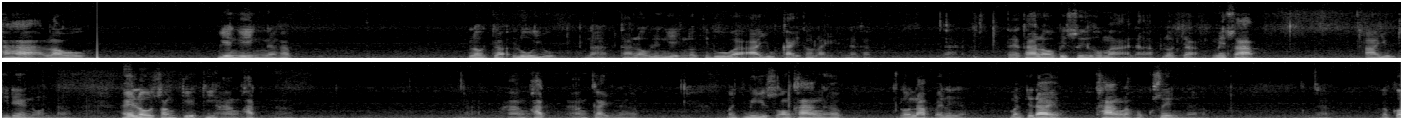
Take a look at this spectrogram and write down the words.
ถ้าเราเลี้ยงเองนะครับ เราจะรู้อยู่นะถ้าเราเลี้ยงเองเราจะรู้ว่าอายุไก่เท่าไหร่นะครับนะแต่ถ้าเราไปซื้อเข้ามานะครับ เราจะไม่ทราบอายุที่แน่นอนนะให้เราสังเกตที่หางพัดนะครับหางพัดหางไก่นะครับ มันมีอยู่สองข้างนะครับ เรานับไปเลยอะมันจะได้ข้างละหกเส้นนะครับ แล้วก็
